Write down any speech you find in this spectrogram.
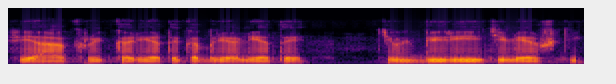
фиакры, кареты, кабриолеты, тюльбюри, тележки.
